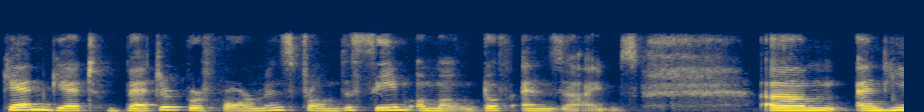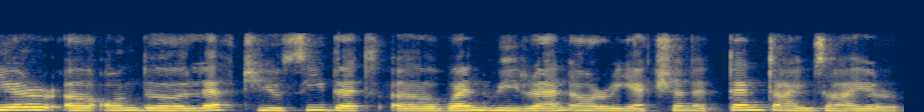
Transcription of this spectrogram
can get better performance from the same amount of enzymes. Um, and here uh, on the left, you see that uh, when we ran our reaction at 10 times higher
